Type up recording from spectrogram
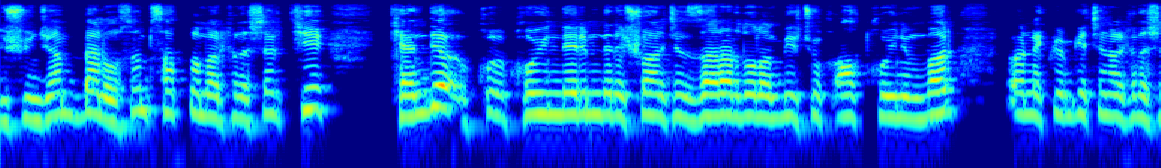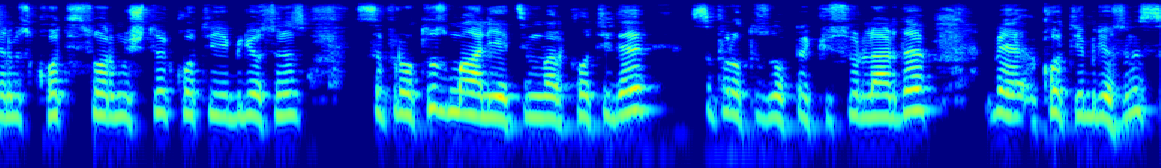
düşüncem ben olsam satmam arkadaşlar ki kendi coinlerimde de şu an için zararda olan birçok altcoin'im var. Örnek veriyorum geçen arkadaşlarımız Koti sormuştu. Koti'yi biliyorsunuz 0.30 maliyetim var Koti'de. 0.30 nokta küsurlarda ve Koti biliyorsunuz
